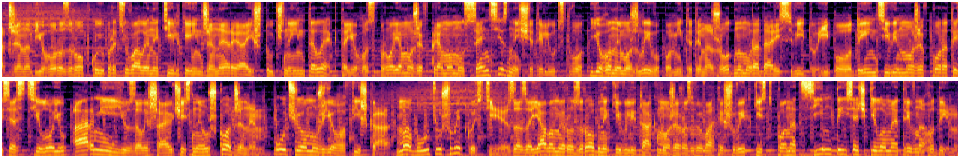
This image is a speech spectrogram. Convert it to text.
адже над його розробкою працювали не тільки інженери, а й штучний інтелект. Та його зброя може в прямому сенсі знищити людство. Його неможливо помітити на жодному радарі світу, і поодинці він може впоратися з цілою армією, залишаючись неушкодженим. У чому ж його фішка? Мабуть, у швидкості. За заявами розробників, літак може розвивати швидкість понад 7 тисяч кілометрів на годину.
